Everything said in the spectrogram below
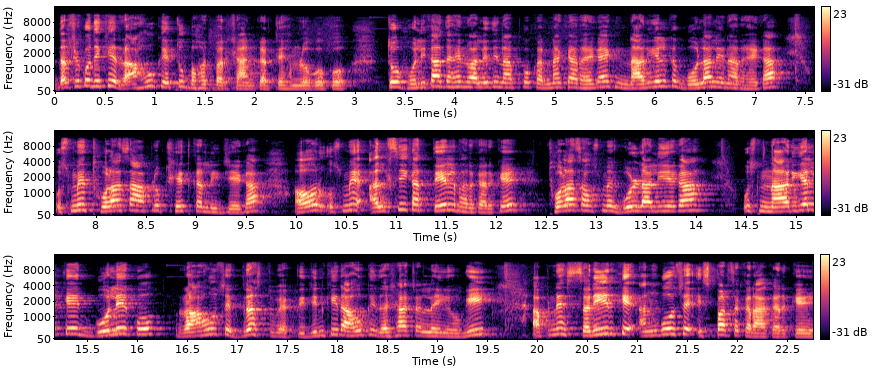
दर्शकों, देखिए, राहु केतु बहुत परेशान करते हैं हम लोगों को। तो होलिका दहन वाले दिन आपको करना क्या रहेगा? एक नारियल का गोला लेना रहेगा, उसमें थोड़ा सा आप लोग छेद कर लीजिएगा और उसमें अलसी का तेल भर करके थोड़ा सा उसमें गुड़ डालिएगा। उस नारियल के गोले को राहु से ग्रस्त व्यक्ति, जिनकी राहु की दशा चल रही होगी, अपने शरीर के अंगों से स्पर्श करा करके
